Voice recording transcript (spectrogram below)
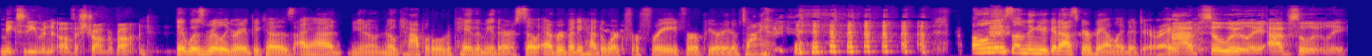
makes it even of a stronger bond. It was really great because I had, you know, no capital to pay them either. So everybody had to work for free for a period of time. only something you could ask your family to do, right? Absolutely. Absolutely.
